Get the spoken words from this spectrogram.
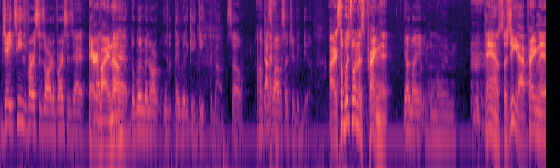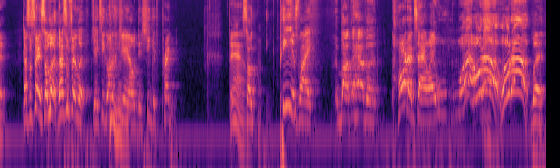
JT's verses are the verses that Everybody like, know. that the women are they really get geeked about. So that's why it was such a big deal. All right. So which one is pregnant? Yung Miami. Yung Miami. Damn. So she got pregnant. That's what I'm saying. So look, that's what I'm saying. Look, JT goes to jail, then she gets pregnant. Damn. So P is like about to have a heart attack. Like, what? Hold up, hold up. But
